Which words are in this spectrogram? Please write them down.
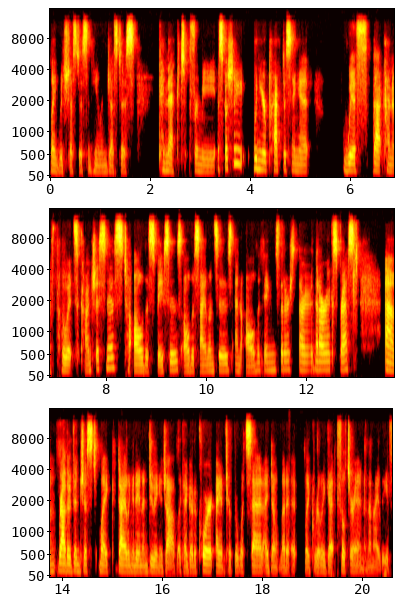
language justice and healing justice connect for me especially when you're practicing it with that kind of poet's consciousness to all the spaces all the silences and all the things that are, are that are expressed um, rather than just like dialing it in and doing a job. Like i go to court i interpret what's said i don't let it like really get filter in and then i leave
